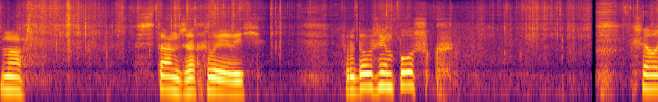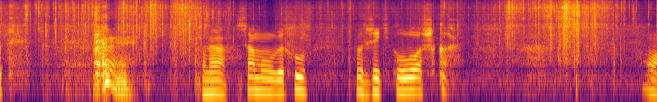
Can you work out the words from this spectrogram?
Ну, стан жахливий. Продовжуємо пошук. Ще от на самому верху лежить ложка. О.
